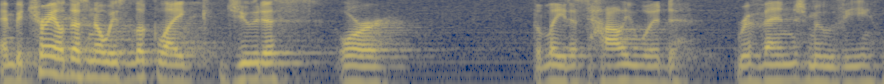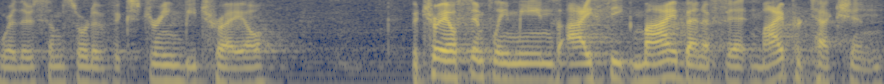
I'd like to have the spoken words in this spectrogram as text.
And betrayal doesn't always look like Judas or the latest Hollywood revenge movie where there's some sort of extreme betrayal. Betrayal simply means I seek my benefit and my protection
